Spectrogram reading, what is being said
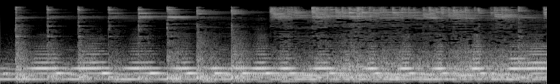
Thank you.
